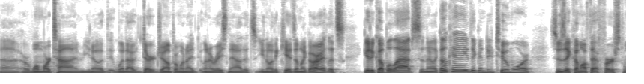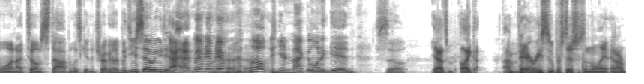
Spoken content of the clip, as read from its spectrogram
Uh, or one more time, you know, when I dirt jump and when I when I race now, that's you know the kids. I'm like, all right, let's get a couple laps, and they're like, okay, they're gonna do two more. As soon as they come off that first one, I tell them stop and let's get in the truck. And they're like, but you said we could do. oh, you're not going again. So yeah, it's like I'm very superstitious in the land in our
